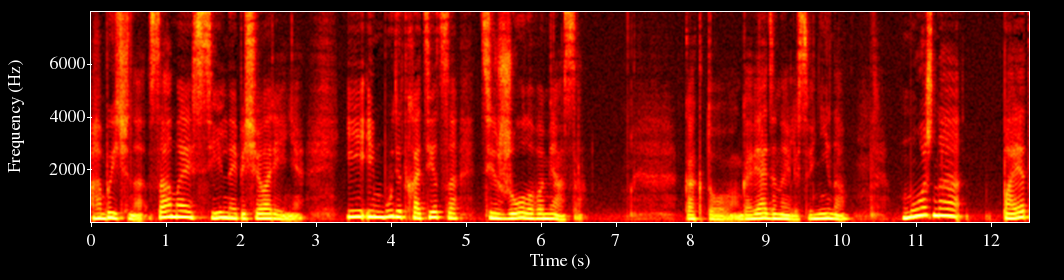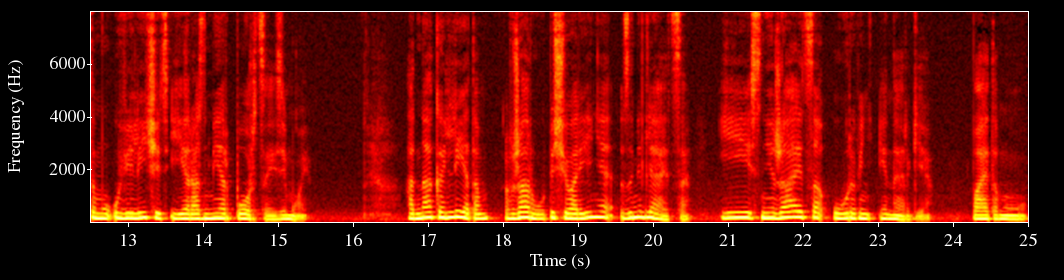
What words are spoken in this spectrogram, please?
обычно самое сильное пищеварение, и им будет хотеться тяжелого мяса, как то говядина или свинина – можно поэтому увеличить и размер порции зимой. Однако летом в жару пищеварение замедляется и снижается уровень энергии. Поэтому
